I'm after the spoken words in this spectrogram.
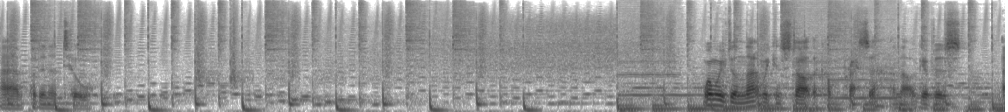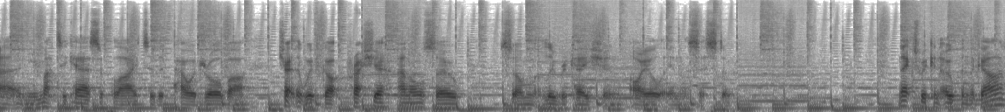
uh, put in a tool. When we've done that we can start the compressor and that'll give us a pneumatic air supply to the power drawbar. Check that we've got pressure and also some lubrication oil in the system. Next we can open the guard.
